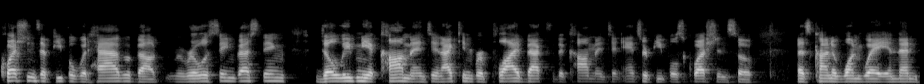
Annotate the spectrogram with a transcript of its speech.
questions that people would have about real estate investing. They'll leave me a comment, and I can reply back to the comment and answer people's questions. So that's kind of one way, and then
